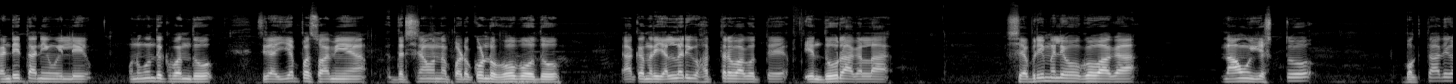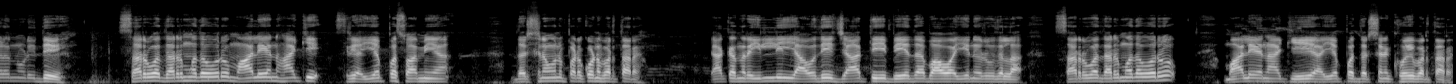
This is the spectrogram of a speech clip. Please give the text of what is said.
ಖಂಡಿತ ನೀವು ಇಲ್ಲಿ ಹುನಗುಂದಕ್ಕೆ ಬಂದು ಶ್ರೀ ಅಯ್ಯಪ್ಪ ಸ್ವಾಮಿಯ ದರ್ಶನವನ್ನು ಪಡ್ಕೊಂಡು ಹೋಗ್ಬೋದು. ಯಾಕಂದರೆ ಎಲ್ಲರಿಗೂ ಹತ್ತಿರವಾಗುತ್ತೆ. ಏನು ದೂರ ಆಗಲ್ಲ. ಶಬರಿಮಲೆ ಹೋಗುವಾಗ ನಾವು ಎಷ್ಟೋ ಭಕ್ತಾದಿಗಳನ್ನು ನೋಡಿದ್ದೇವೆ. ಸರ್ವ ಧರ್ಮದವರು ಮಾಲೆಯನ್ನು ಹಾಕಿ ಶ್ರೀ ಅಯ್ಯಪ್ಪ ಸ್ವಾಮಿಯ ದರ್ಶನವನ್ನು ಪಡ್ಕೊಂಡು ಬರ್ತಾರೆ. ಯಾಕಂದರೆ ಇಲ್ಲಿ ಯಾವುದೇ ಜಾತಿ, ಭೇದ, ಭಾವ ಏನೂ ಇರುವುದಿಲ್ಲ. ಸರ್ವ ಧರ್ಮದವರು ಮಾಲೆಯನ್ನು ಹಾಕಿ ಅಯ್ಯಪ್ಪ ದರ್ಶನಕ್ಕೆ ಹೋಗಿ ಬರ್ತಾರೆ.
